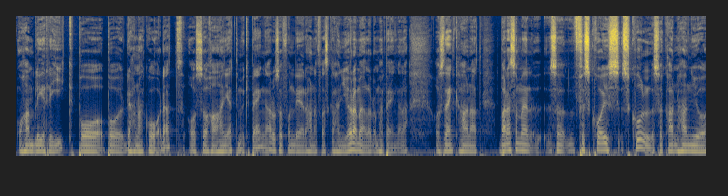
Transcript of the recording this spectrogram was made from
och han blir rik på, på det han har kodat och så har han jättemycket pengar och så funderar han att vad ska han göra med alla de här pengarna. Och så tänker han att bara som en, så för skojs skull så kan han ju uh,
